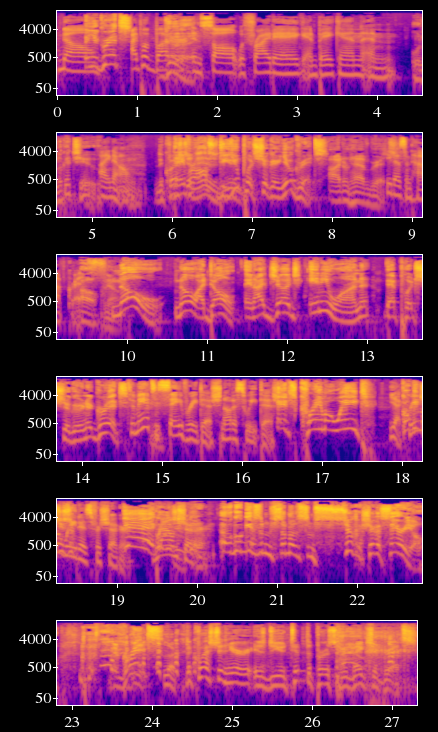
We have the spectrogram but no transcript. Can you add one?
No. in your grits? I put butter Good. and salt with fried egg and bacon and Oh, look at you. I know. Mm. The question Dave Ross, is, do you put sugar in your grits? I don't have grits. He doesn't have grits. Oh, no. no, I don't. And I judge anyone that puts sugar in their grits. To me, it's a savory dish, not a sweet dish. It's cream of wheat. Yeah, Go cream of wheat some- is for sugar. Yeah, brown get you- sugar. Oh, go get some some some sugar sugar cereal. the grits. Look, the question here is do you tip the person who makes your grits?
